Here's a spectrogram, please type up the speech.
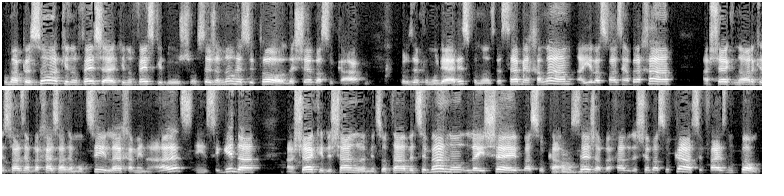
Uma pessoa que não fez, que não fez kiddush, ou seja, não recitou Leshev Asukah, por exemplo, mulheres, quando elas recebem a halam, aí elas fazem a brachá, achar que na hora que eles fazem a brachá, eles fazem a motzi, lecha min haaretz, e em seguida, achar que deixaram a mitzvotah betzivanu, leishev basukah. Ou seja, a brachá de leishev basukah se faz no pão,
